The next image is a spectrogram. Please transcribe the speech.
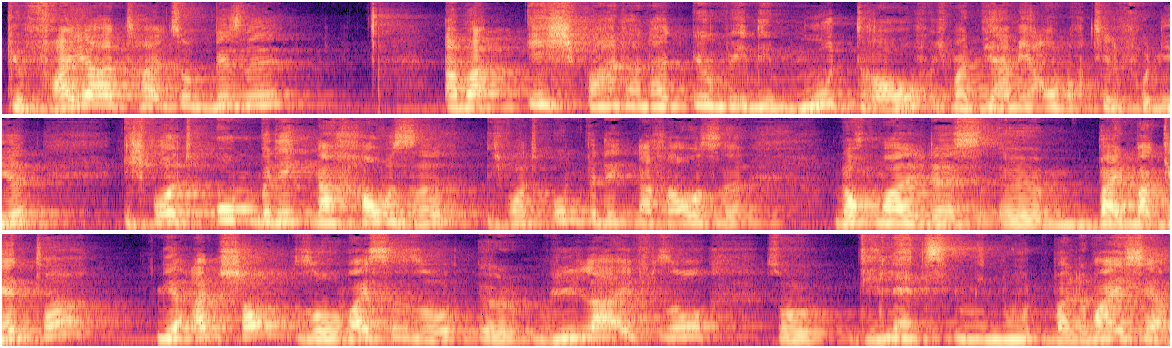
gefeiert halt so ein bisschen. Aber ich war dann halt irgendwie in dem Mut drauf. Ich meine, wir haben ja auch noch telefoniert. Ich wollte unbedingt nach Hause. Ich wollte unbedingt nach Hause nochmal das ähm, bei Magenta mir anschauen. So, weißt du, so äh, Real Life, so, so die letzten Minuten. Weil du weißt ja,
